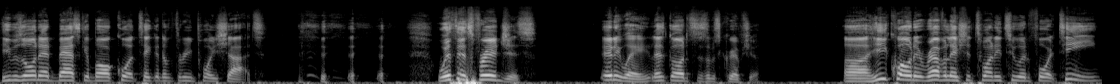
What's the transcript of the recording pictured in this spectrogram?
He was on that basketball court taking them three point shots with his fringes. Anyway, let's go into some scripture. Uh, he quoted Revelation 22 and 14.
